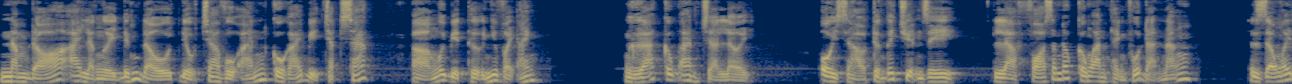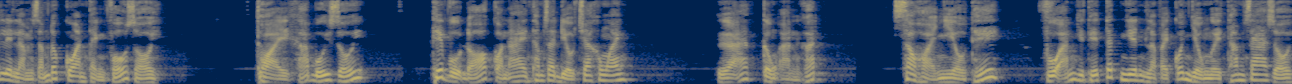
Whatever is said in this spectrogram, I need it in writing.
Năm đó ai là người đứng đầu điều tra vụ án cô gái bị chặt xác Ở ngôi biệt thự như vậy anh? Gã công an trả lời, Ôi dào, tưởng cái chuyện gì? Là phó giám đốc công an thành phố Đà Nẵng. Giọng ấy lên làm giám đốc công an thành phố rồi. Thoại khá bối rối. Thế vụ đó còn ai tham gia điều tra không anh? Gã công an gắt. Sao hỏi nhiều thế? Vụ án như thế tất nhiên là phải có nhiều người tham gia rồi.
